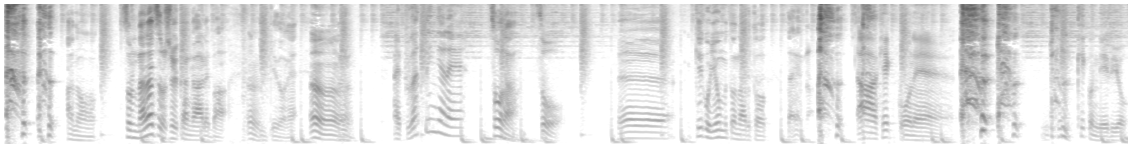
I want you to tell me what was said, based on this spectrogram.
あのその7つの習慣があればうん。いいけどね、うんうん、うん。あれ分厚いんだよね。そうなん。そえー、結構読むとなると大変だ。う ああ結構ねけ 結構寝るよ。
